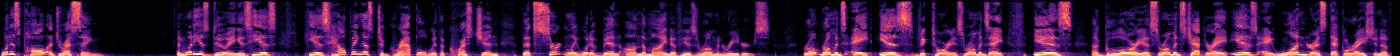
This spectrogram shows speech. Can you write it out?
what is Paul addressing? And what he is doing is he is, he is helping us to grapple with a question that certainly would have been on the mind of his Roman readers. Romans 8 is victorious. Romans 8 is uh, glorious. Romans chapter 8 is a wondrous declaration of,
